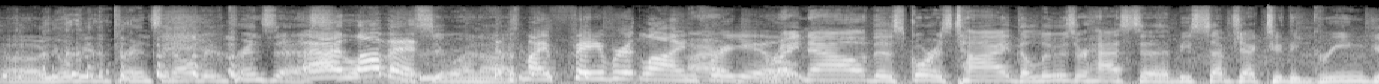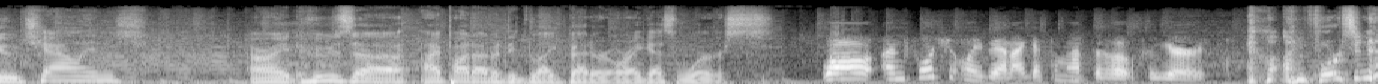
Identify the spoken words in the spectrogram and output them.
yeah. Oh, you'll be the prince and I'll be the princess. I love it. See why not? That's my favorite line All for right, you. Right now, the score is tied. The loser has to be subject to the green goo challenge. All right, whose uh, iPod Auto did you like better, or I guess worse? Well, unfortunately, Ben, I guess I'm gonna have to vote for yours. Unfortunately,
